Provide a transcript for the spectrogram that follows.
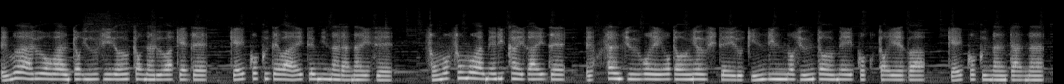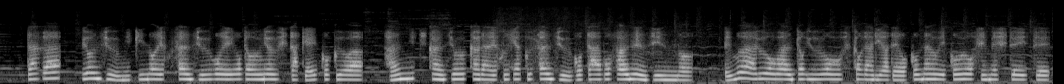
MRO&U 事業となるわけで、警告では相手にならないぜ。そもそもアメリカ以外で F35A を導入している近隣の準同盟国といえば、警告なんだな。だが、42機の F35A を導入した警告は、反日艦上から F135 ターボファンエンジンの MRO&U をオーストラリアで行う意向を示していて、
